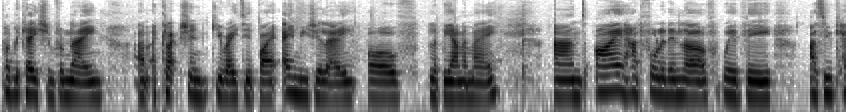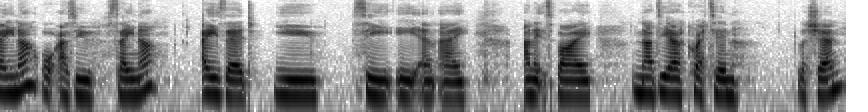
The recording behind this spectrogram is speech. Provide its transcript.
publication from Laine, um, a collection curated by Amy Gillet of Le Bien-Aimé. And I had fallen in love with the Azucena or Azucena, A-Z-U-C-E-N-A. And it's by Nadia Cretin Lachen.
